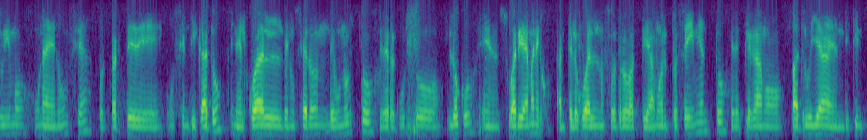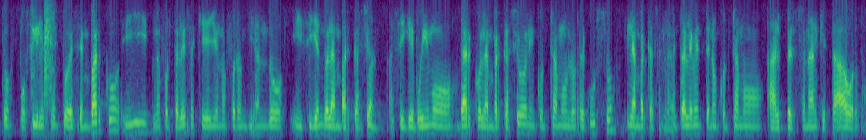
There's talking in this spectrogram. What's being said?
tuvimos una denuncia por parte de un sindicato en el cual denunciaron de un hurto de recursos locos en su área de manejo, ante lo cual nosotros activamos el procedimiento, desplegamos patrulla en distintos posibles puntos de desembarco y la fortaleza es que ellos nos fueron guiando y siguiendo la embarcación. Así que pudimos dar con la embarcación, encontramos los recursos y la embarcación. Lamentablemente no encontramos al personal que estaba a bordo.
